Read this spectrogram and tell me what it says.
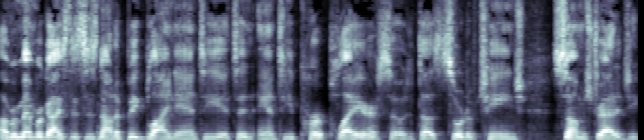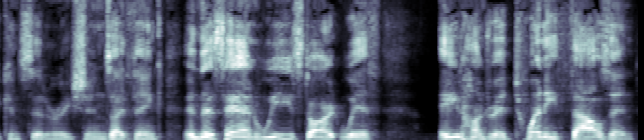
Uh, remember, guys, this is not a big blind ante, it's an ante per player, so it does sort of change some strategy considerations, I think. In this hand, we start with 820,000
